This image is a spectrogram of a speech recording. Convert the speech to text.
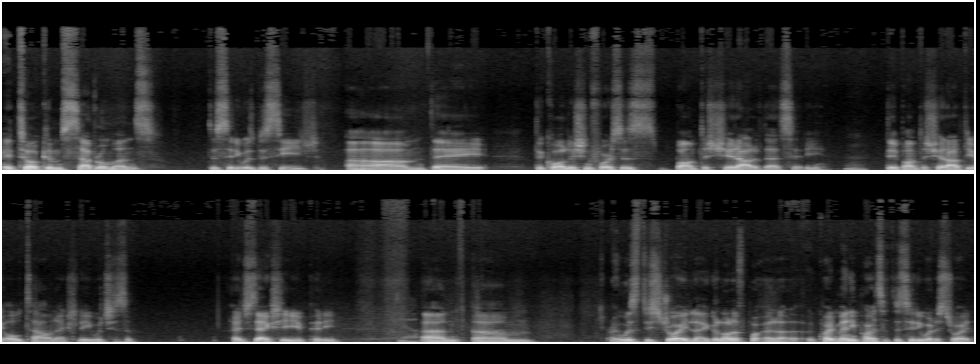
it took them several months. The city was besieged. Um, they, the coalition forces bombed the shit out of that city. Mm. They bombed the shit out of the old town actually, which is a, is actually a pity. Yeah. And um, it was destroyed. Like a lot of, uh, quite many parts of the city were destroyed.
